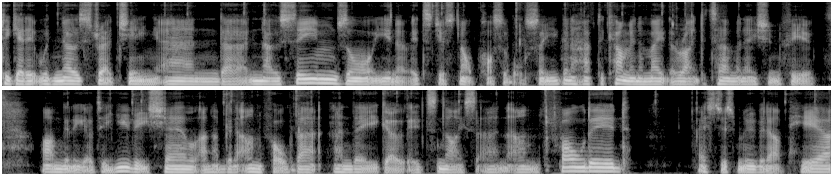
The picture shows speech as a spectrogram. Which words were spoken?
to get it with no stretching and uh, no seams or, you know, it's just not possible. So you're going to have to come in and make the right determination for you. I'm going to go to UV shell and I'm going to unfold that and there you go. It's nice and unfolded. Let's just move it up here.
